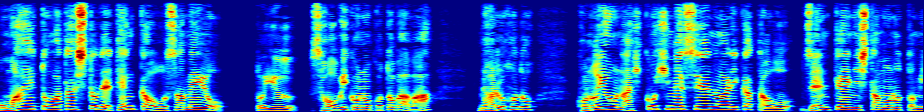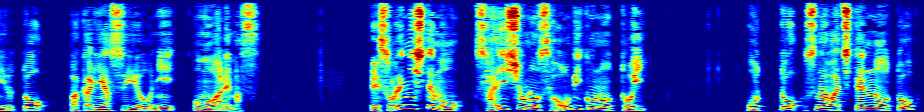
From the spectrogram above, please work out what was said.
お前と私とで天下を治めようという沙帯子の言葉は、なるほど、このような彦姫制のあり方を前提にしたものと見ると分かりやすいように思われます。えそれにしても最初の沙帯子の問い、夫、すなわち天皇と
